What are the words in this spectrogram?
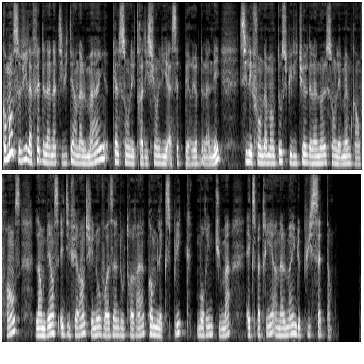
Comment se vit la fête de la Nativité en Allemagne? Quelles sont les traditions liées à cette période de l'année? Si les fondamentaux spirituels de la Noël sont les mêmes qu'en France, l'ambiance est différente chez nos voisins d'outre-Rhin, comme l'explique Maureen Tuma, expatriée en Allemagne depuis sept ans.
